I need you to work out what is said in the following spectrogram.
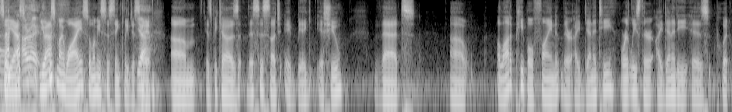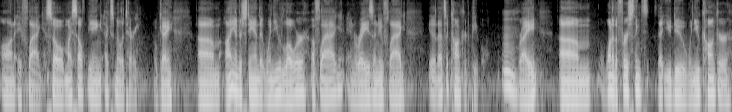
So you asked All right. you asked my why. So let me succinctly just Yeah. say it. Um, it's because this is such a big issue that uh, a lot of people find their identity, or at least their identity, is put on a flag. So myself being ex-military, okay, um, I understand that when you lower a flag and raise a new flag, yeah, that's a conquered people, right? Um, one of the first things that you do when you conquer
